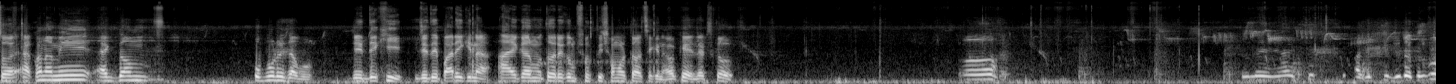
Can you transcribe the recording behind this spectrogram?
সো এখন আমি একদম উপরে যাব যে দেখি যেতে পারি কিনা আগেকার মতো এরকম শক্তি সামর্থ্য আছে কিনা। ওকে লেটস গো ও আগে কি জুতো খুলবো?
